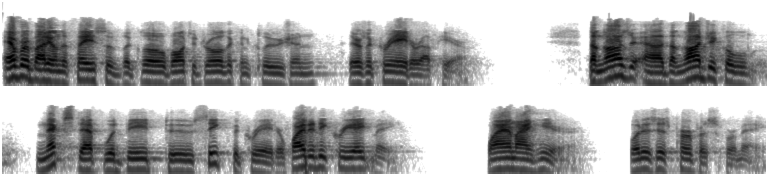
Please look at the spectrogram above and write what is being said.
everybody on the face of the globe ought to draw the conclusion there's a Creator up here. The, log- uh, the logical next step would be to seek the Creator. Why did He create me? Why am I here? What is His purpose for me?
